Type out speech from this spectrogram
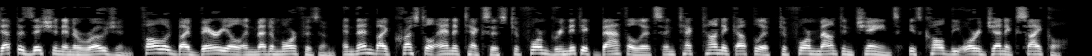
deposition and erosion, followed by burial and metamorphism, and then by crustal anatexis to form granitic batholiths and tectonic uplift to form mountain chains, is called the orogenic cycle.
